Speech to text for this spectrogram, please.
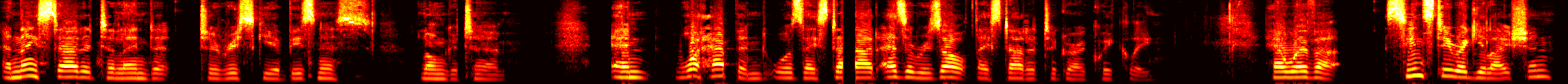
and they started to lend it to riskier business longer term. And what happened was they started, as a result, they started to grow quickly. However, since deregulation,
